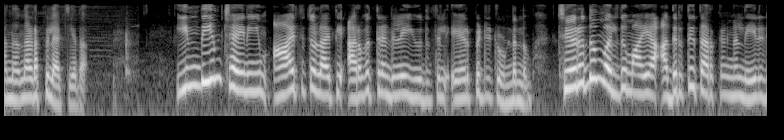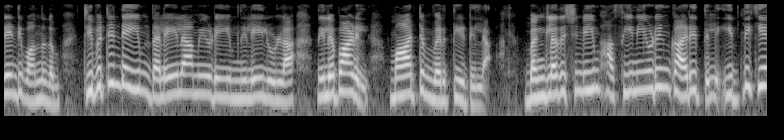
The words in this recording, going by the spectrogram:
അന്ന് നടപ്പിലാക്കിയത്. ഇന്ത്യയും ചൈനയും ആയിരത്തി തൊള്ളായിരത്തി അറുപത്തിരണ്ടിലെ യുദ്ധത്തിൽ ഏർപ്പെട്ടിട്ടുണ്ടെന്നും ചെറുതും വലുതുമായ അതിർത്തി തർക്കങ്ങൾ നേരിടേണ്ടി വന്നതും ടിബറ്റിന്റെയും ദലൈലാമയുടെയും നിലയിലുള്ള നിലപാടിൽ മാറ്റം വരുത്തിയിട്ടില്ല. ബംഗ്ലാദേശിന്റെയും ഹസീനയുടെയും കാര്യത്തിൽ ഇന്ത്യയ്ക്ക്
